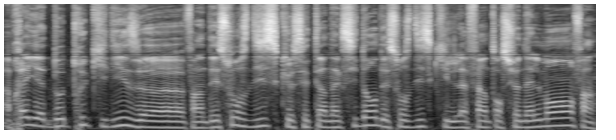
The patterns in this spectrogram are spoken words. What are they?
Après, il y a d'autres trucs qui disent, enfin, des sources disent que c'était un accident, des sources disent qu'il l'a fait intentionnellement. Enfin,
